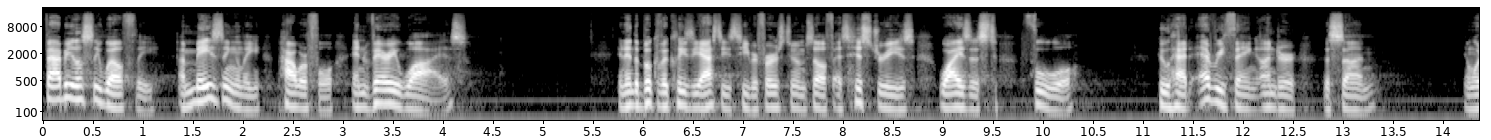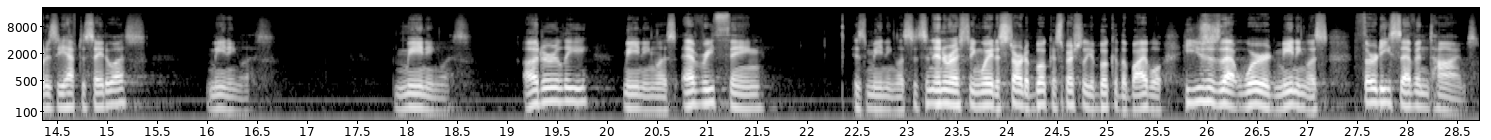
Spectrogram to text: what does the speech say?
fabulously wealthy, amazingly powerful, and very wise. And in the book of Ecclesiastes, he refers to himself as history's wisest fool who had everything under the sun. And what does he have to say to us? Meaningless. Meaningless. Utterly meaningless. Everything is meaningless. It's an interesting way to start a book, especially a book of the Bible. He uses that word meaningless 37 times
